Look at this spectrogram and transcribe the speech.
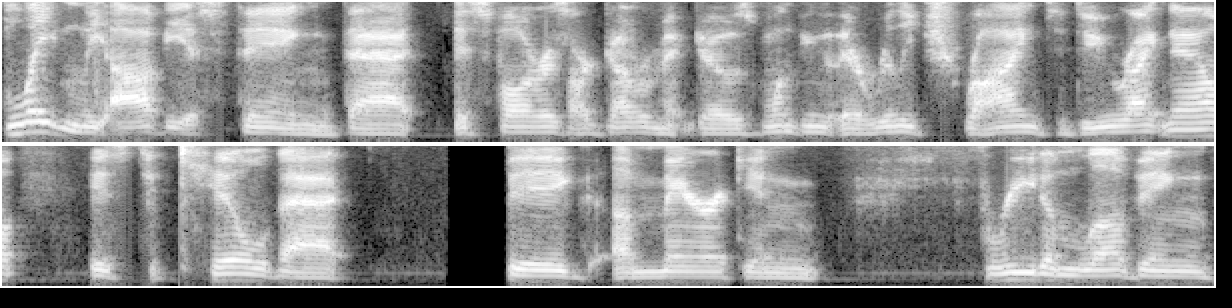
blatantly obvious thing that, as far as our government goes, one thing that they're really trying to do right now is to kill that big American freedom-loving.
